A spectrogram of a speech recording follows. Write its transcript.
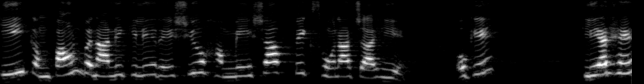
कि कंपाउंड बनाने के लिए रेशियो हमेशा फिक्स होना चाहिए। ओके क्लियर है?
